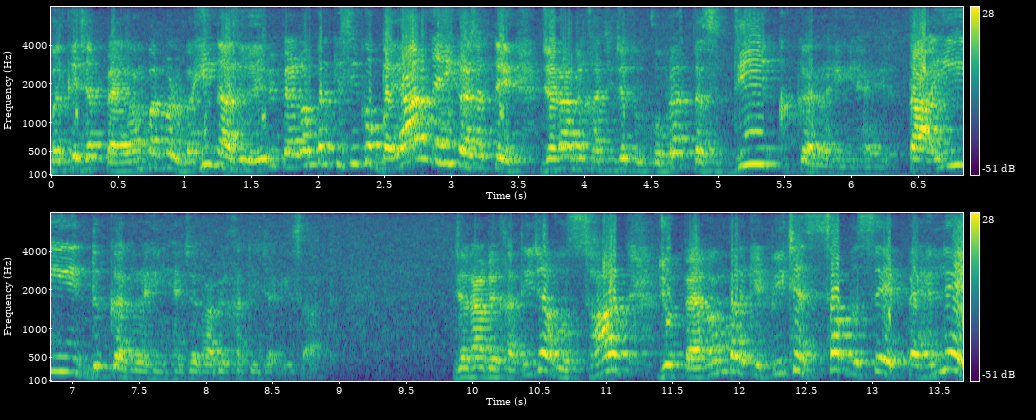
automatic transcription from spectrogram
बल्कि जब पैगंबर पर वही नाजिल हुई भी पैगंबर किसी को बयान नहीं कर सकते, जनाब खतीजतुल्कुबरा तस्दीक कर रही है, ताईद कर रही है जनाब खतीजा के साथ जनाब खतीजा, वो साथ जो पैगंबर के पीछे सबसे पहले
